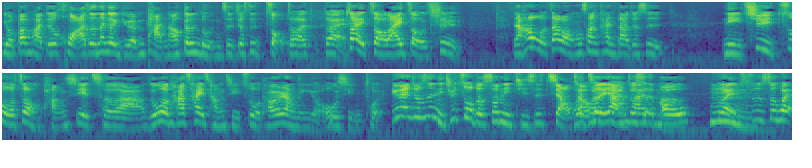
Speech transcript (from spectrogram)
有办法，就是划着那个圆盘，然后跟轮子就是走，对对对，走来走去。然后我在网络上看到，就是你去坐这种螃蟹车啊，如果它太长期坐，它会让你有 O 型腿，因为就是你去坐的时候，你其实脚会这样，就是 O，嗯对，是是会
